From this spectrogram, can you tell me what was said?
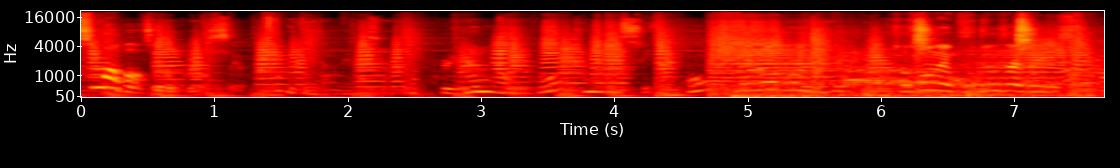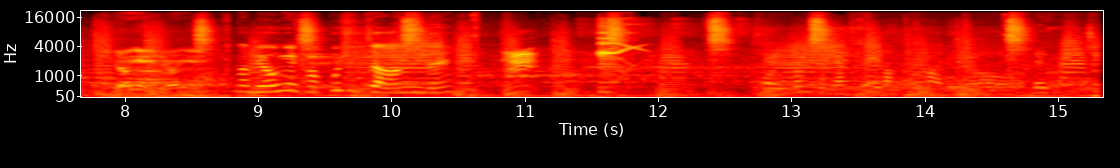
치마 바지로 골랐어요. 캡이 내장되어서 볼륨감도 챙길 수 있고 저 손에 굳은 살 생겼어. 명예, 명예. 나 명예 갖고 싶지 않은데. 제가 이번 주에 약속이 많단 말이에요. 맥주.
